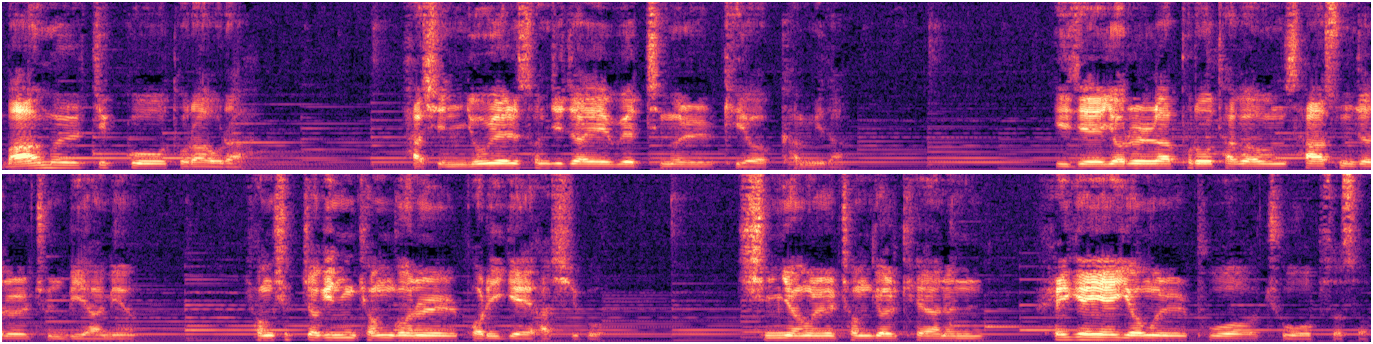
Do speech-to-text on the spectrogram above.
마음을 찢고 돌아오라 하신 요엘 선지자의 외침을 기억합니다. 이제 열흘 앞으로 다가온 사순절을 준비하며 형식적인 경건을 버리게 하시고 심령을 정결케 하는 회개의 영을 부어 주옵소서.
